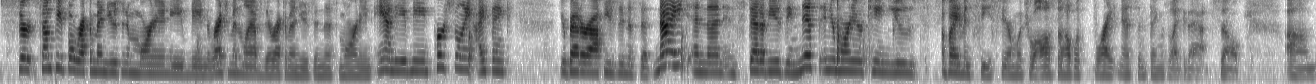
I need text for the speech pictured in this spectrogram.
some people recommend using them morning and evening. The Regimen Labs, they recommend using this morning and evening. Personally, I think you're better off using this at night. And then instead of using this in your morning routine, use a vitamin C serum, which will also help with brightness and things like that. So, um,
